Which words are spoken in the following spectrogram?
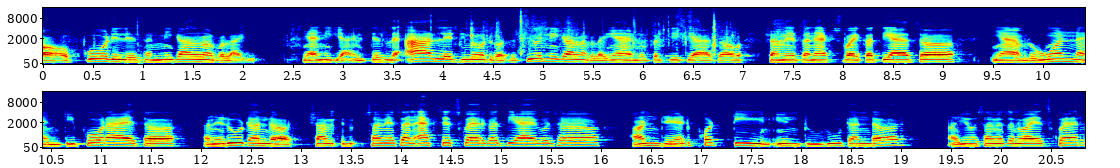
अफ कोरिलेसन निकाल्नको लागि। यानि कि हामी त्यसलाई आरले डिनोट गर्छौँ। त्यो निकाल्नको लागि यहाँ हेर्नु त के के आएछ? अब समेसन एक्स वाइ कति आएछ? यहाँ हाम्रो वान नाइन्टी फोर आएछ। अनि root under sum summation x square कति आएको छ? Hundred fourteen into root under यो summation y square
